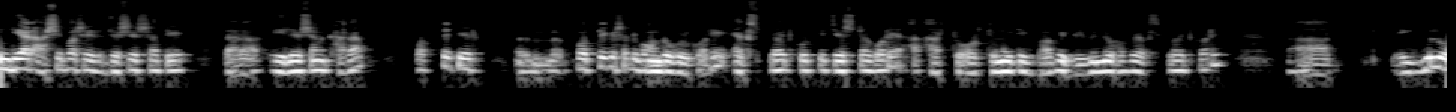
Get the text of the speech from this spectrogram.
ইন্ডিয়ার আশেপাশের দেশের সাথে তারা রিলেশন খারাপ। প্রত্যেকের প্রত্যেকের সাথে গণ্ডগোল করে এক্সপ্লয়েট করতে চেষ্টা করে, আর অর্থনৈতিকভাবে বিভিন্নভাবে এক্সপ্লয়েট করে। আর এইগুলো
